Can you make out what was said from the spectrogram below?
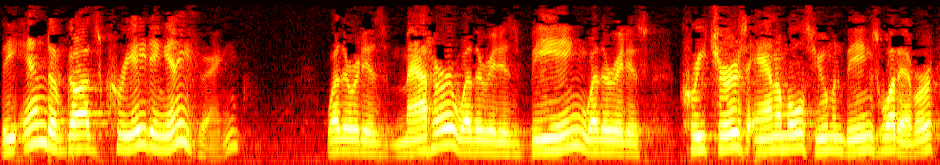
the end of God's creating anything whether it is matter, whether it is being, whether it is creatures, animals, human beings, whatever,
